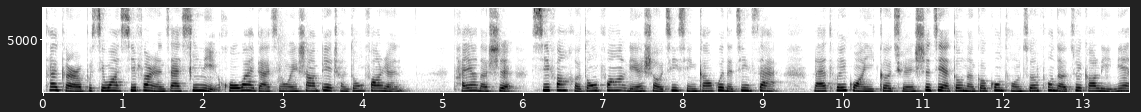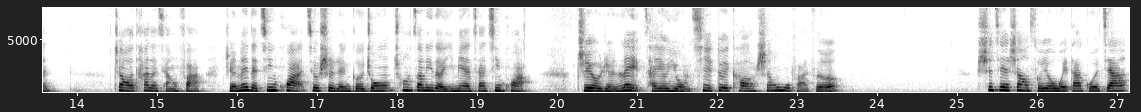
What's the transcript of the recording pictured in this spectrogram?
泰戈尔不希望西方人在心理或外表行为上变成东方人，他要的是西方和东方联手进行高贵的竞赛，来推广一个全世界都能够共同尊奉的最高理念。照他的想法，人类的进化就是人格中创造力的一面在进化，只有人类才有勇气对抗生物法则。世界上所有伟大国家、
